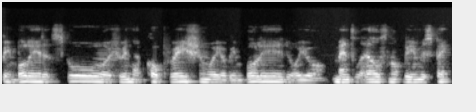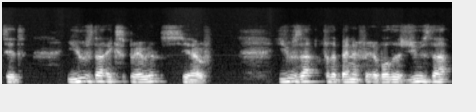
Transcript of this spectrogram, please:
being bullied at school or if you're in that corporation where you're being bullied or your mental health not being respected, use that experience, you know, use that for the benefit of others, use that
